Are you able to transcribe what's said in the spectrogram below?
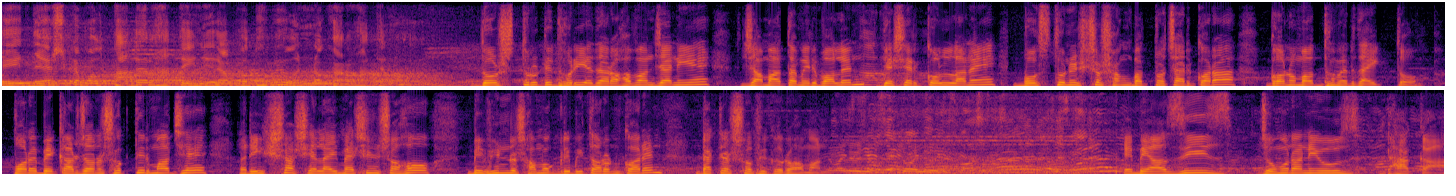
এই দেশ কেবল তাদের হাতেই নিরাপদ হবে, অন্য কারও হাতে নয়। দোষ ত্রুটি ধরিয়ে দেওয়ার আহ্বান জানিয়ে জামাত আমির বলেন, দেশের কল্যাণে বস্তুনিষ্ঠ সংবাদ প্রচার করা গণমাধ্যমের দায়িত্ব। পরে বেকার জনশক্তির মাঝে রিক্সা, সেলাই মেশিন সহ বিভিন্ন সামগ্রী বিতরণ করেন doctor Shafiqur Rahman. M A Aziz, Jamuna news, Dhaka.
